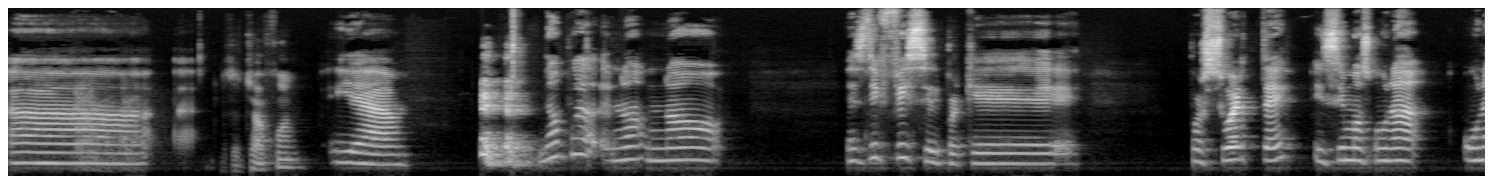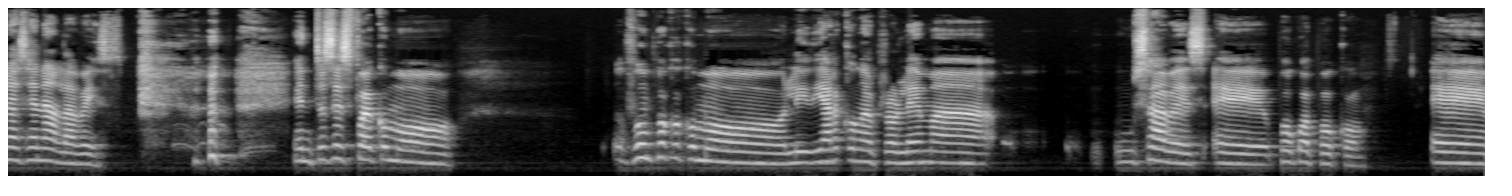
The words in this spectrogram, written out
Uh, It's a tough one. Yeah. No puedo, no, no. Es difícil porque, por suerte, hicimos una, una escena a la vez. Entonces fue como, fue un poco como lidiar con el problema, sabes, eh, poco a poco. Eh,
